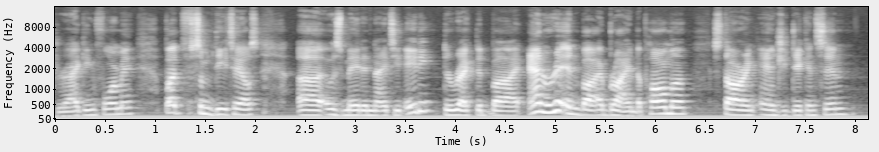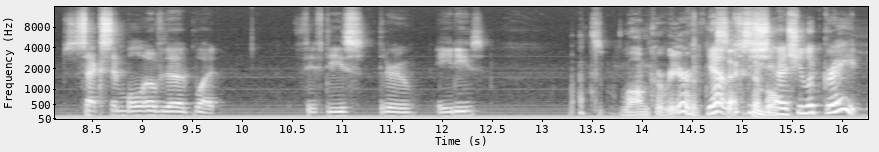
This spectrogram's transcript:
dragging for me. But some details. Uh, it was made in 1980, directed by and written by Brian De Palma, starring Angie Dickinson, sex symbol of the what, 50s through 80s. That's a long career Yeah, sex she, symbol. uh, she looked great.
